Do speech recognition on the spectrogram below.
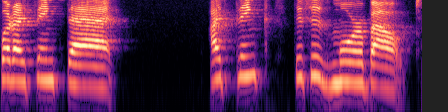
but I think that I think this is more about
